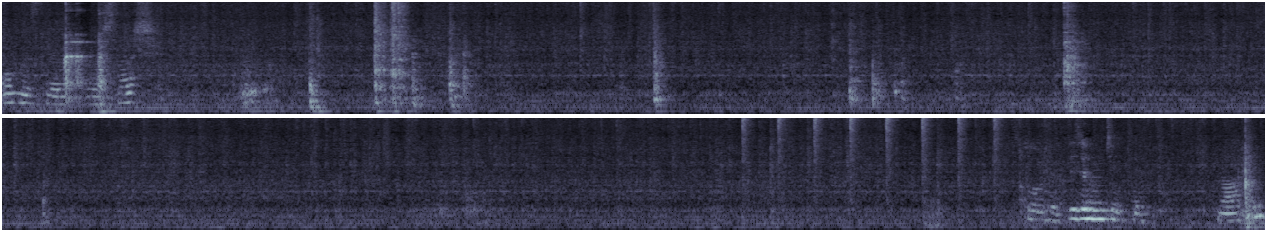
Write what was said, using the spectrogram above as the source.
Onu da isterim arkadaşlar. Köfte canım çekti. Ne yapayım?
